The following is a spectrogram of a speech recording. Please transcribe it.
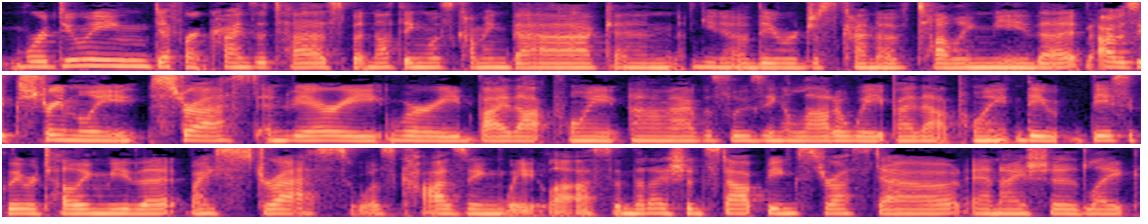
were doing different kinds of tests, but nothing was coming back. And, you know, they were just kind of telling me that I was extremely stressed and very worried by that point. Um, I was losing a lot of weight by that point. They basically were telling me that my stress was causing weight loss and that I should stop being stressed out and I should like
